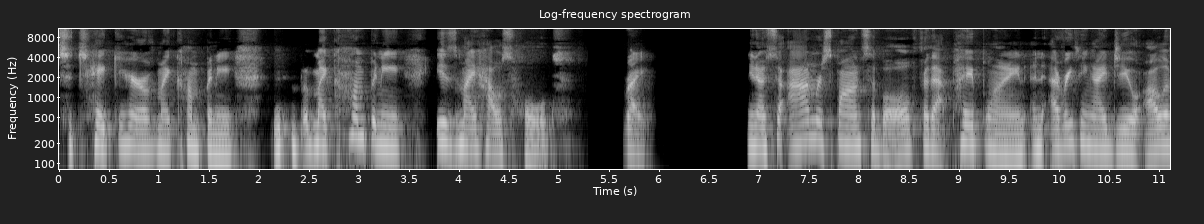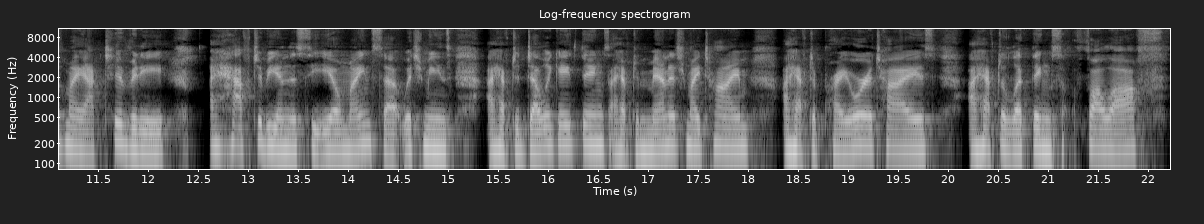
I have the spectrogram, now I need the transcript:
to take care of my company. But my company is my household. Right. You know, so I'm responsible for that pipeline and everything I do, all of my activity I have to be in the CEO mindset, which means I have to delegate things. I have to manage my time. I have to prioritize. I have to let things fall off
